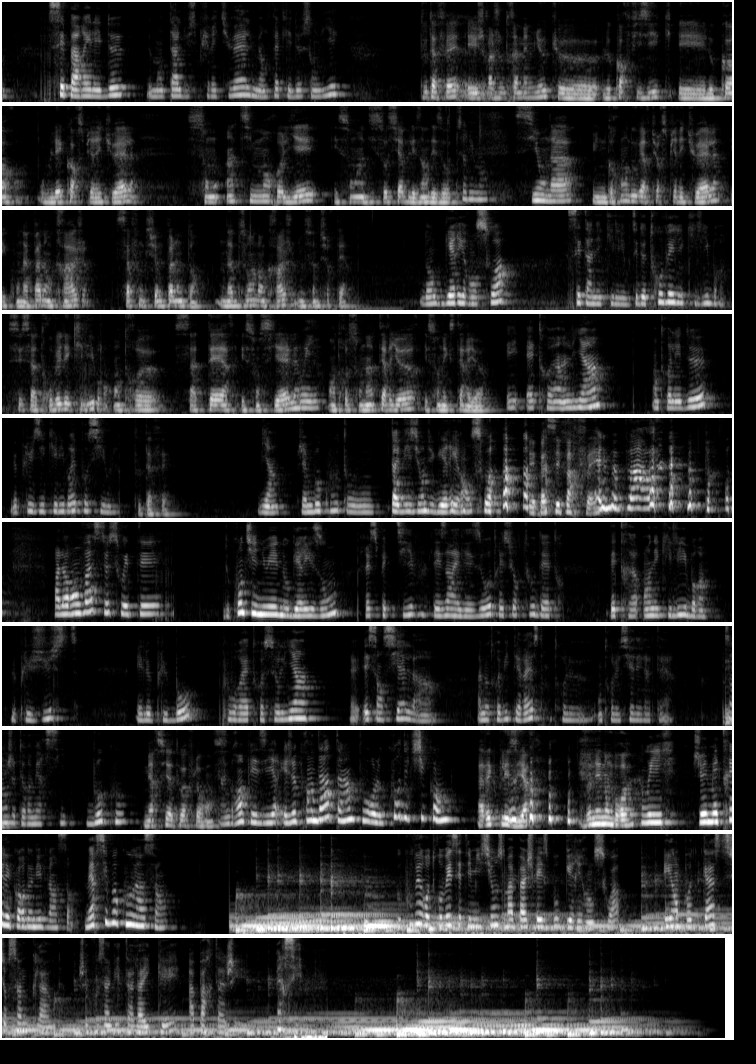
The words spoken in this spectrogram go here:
séparer les deux, le mental du spirituel, mais en fait les deux sont liés. Tout à fait, et Euh, je rajouterais même mieux que le corps physique et le corps ou les corps spirituels sont intimement reliés et sont indissociables les uns des autres. Absolument. Si on a une grande ouverture spirituelle et qu'on n'a pas d'ancrage, ça fonctionne pas longtemps. On a besoin d'ancrage, nous sommes sur Terre. Donc guérir en soi, c'est un équilibre. C'est de trouver l'équilibre. C'est ça, trouver l'équilibre entre sa terre et son ciel, Oui. entre son intérieur et son extérieur. Et être un lien entre les deux le plus équilibré possible. Tout à fait. Bien. J'aime beaucoup ton, ta vision du guérir en soi. Et ben c'est parfait. Elle me parle. elle me parle. Alors, on va se souhaiter de continuer nos guérisons respectives les uns et les autres et surtout d'être d'être en équilibre le plus juste et le plus beau pour être ce lien euh, essentiel à, à notre vie terrestre entre le, entre le ciel et la terre. Vincent, je te remercie beaucoup. Merci à toi, Florence. Un grand plaisir. Et je prends date hein, pour le cours de Qigong. Avec plaisir. Venez nombreux. Oui, je mettrai les coordonnées de Vincent. Merci beaucoup, Vincent. Vous pouvez retrouver cette émission sur ma page Facebook Guérir en Soi et en podcast sur SoundCloud. Je vous invite à liker, à partager. Merci.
